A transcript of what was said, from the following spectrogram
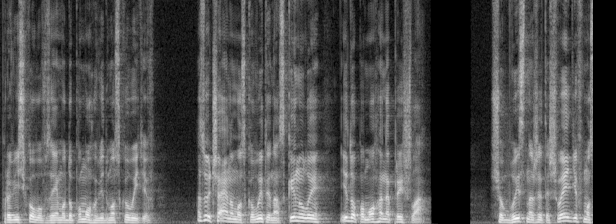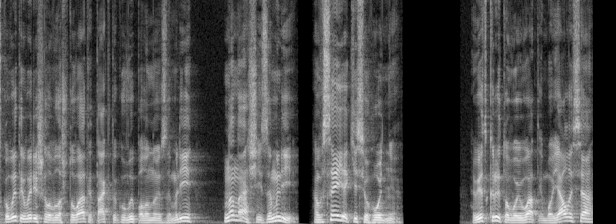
про військову взаємодопомогу від московитів. Звичайно, московити нас кинули, і допомога не прийшла. Щоб виснажити шведів, московити вирішили влаштувати тактику випаленої землі на нашій землі, все як і сьогодні. Відкрито воювати боялися,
